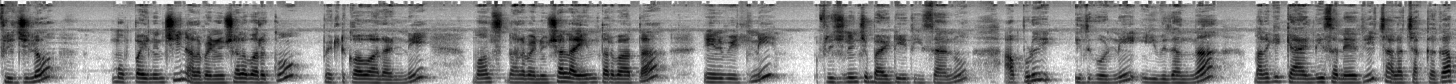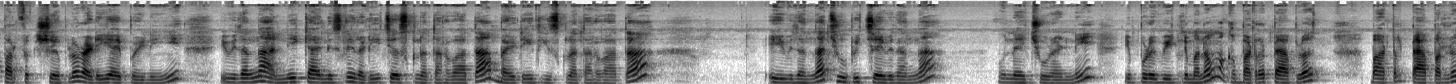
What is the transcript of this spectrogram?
ఫ్రిడ్జ్లో ముప్పై నుంచి నలభై నిమిషాల వరకు పెట్టుకోవాలండి. వన్స్ నలభై నిమిషాలు అయిన తర్వాత నేను వీటిని ఫ్రిడ్జ్ నుంచి బయటికి తీసాను అప్పుడు ఇదిగోండి ఈ విధంగా మనకి క్యాండీస్ అనేది చాలా చక్కగా పర్ఫెక్ట్ షేప్లో రెడీ అయిపోయినాయి. ఈ విధంగా అన్ని క్యాండీస్ని రెడీ చేసుకున్న తర్వాత బయటికి తీసుకున్న తర్వాత ఈ విధంగా చూపించే విధంగా ఉన్నాయి చూడండి. ఇప్పుడు వీటిని మనం ఒక బటర్ పేపర్లో బటర్ పేపర్లో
